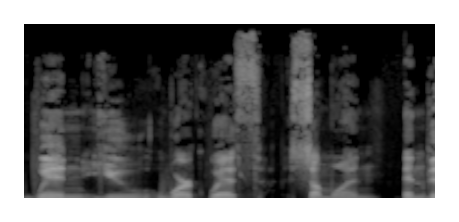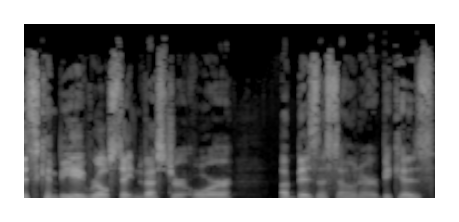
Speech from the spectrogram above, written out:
When you work with someone, and this can be a real estate investor or a business owner, because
